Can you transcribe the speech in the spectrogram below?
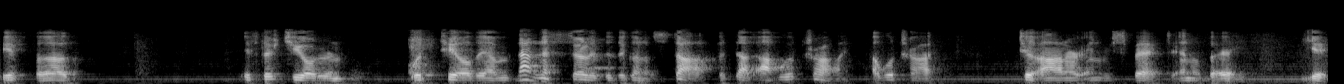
if uh, if their children would tell them not necessarily that they're going to stop, but that I will try. I will try to honor and respect and obey you.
